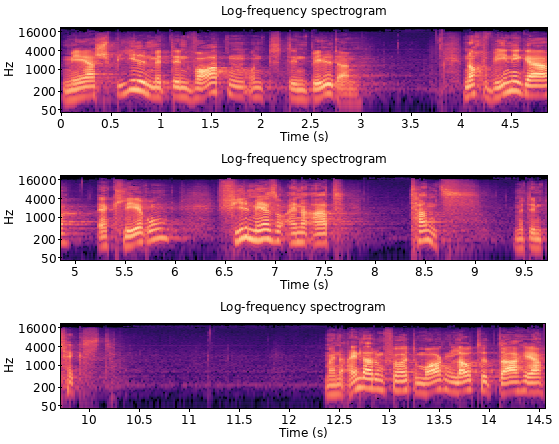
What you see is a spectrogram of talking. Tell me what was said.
mehr Spiel mit den Worten und den Bildern, noch weniger Erklärung, vielmehr so eine Art Tanz mit dem Text. Meine Einladung für heute Morgen lautet daher,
